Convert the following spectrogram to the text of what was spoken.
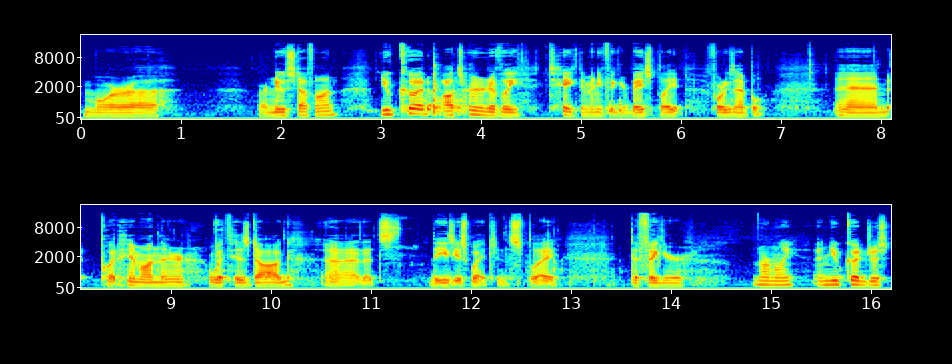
more uh, or new stuff on. You could alternatively take the minifigure base plate, for example, and put him on there with his dog. Uh, that's the easiest way to display the figure normally. And you could just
